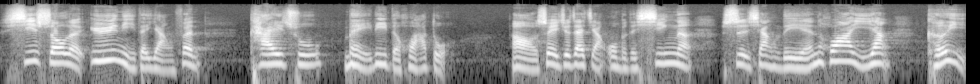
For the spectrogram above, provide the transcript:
吸收了淤泥的养分，开出美丽的花朵。啊、哦，所以就在讲我们的心呢，是像莲花一样，可以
